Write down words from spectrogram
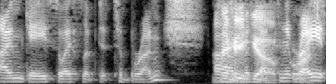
I'm gay, so I flipped it to brunch. Um, there you go, right?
